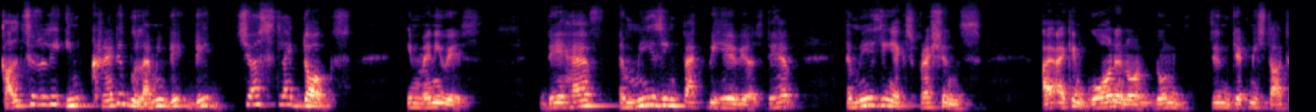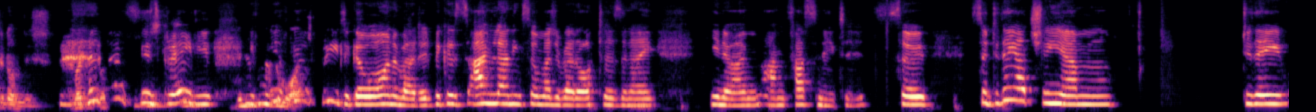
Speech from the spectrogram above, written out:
culturally incredible. I mean they they just like dogs in many ways. They have amazing pack behaviors. They have amazing expressions I, I can go on and on. Don't didn't get me started on this. But, but it's great. You, you feel free to go on about it because I'm learning so much about otters, and I, you know, I'm I'm fascinated. So, so do they actually um, do they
